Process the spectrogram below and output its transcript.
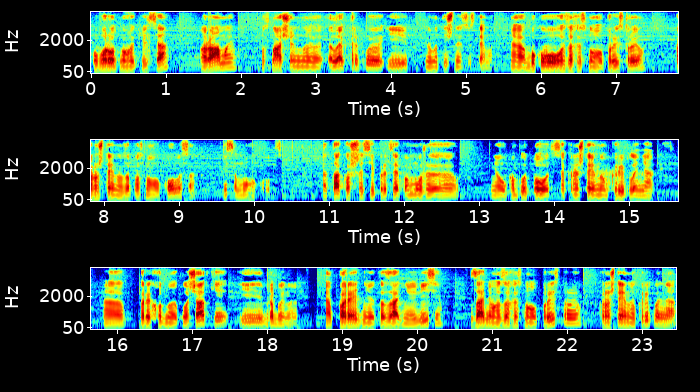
поворотного кільця, рами, оснащеної електрикою і пневматичною системою, е, бокового захисного пристрою, кронштейну запасного колеса і самого колеса. Е, Також шасі прицепа може е, укомплектовуватися кронштейном кріплення переходної площадки і драбиною, передньої та задньої вісі, заднього захисного пристрою, кронштейну кріплення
